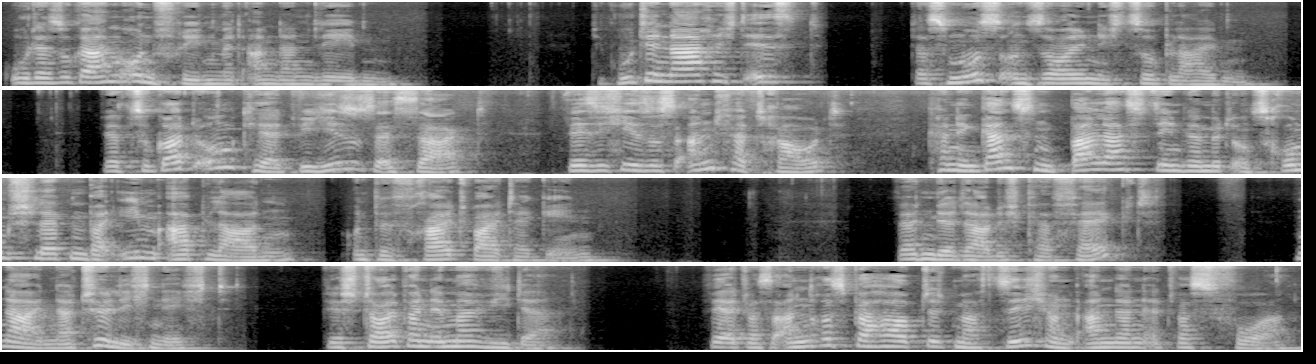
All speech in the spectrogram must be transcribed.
oder sogar im Unfrieden mit anderen leben. Die gute Nachricht ist, das muss und soll nicht so bleiben. Wer zu Gott umkehrt, wie Jesus es sagt, wer sich Jesus anvertraut, kann den ganzen Ballast, den wir mit uns rumschleppen, bei ihm abladen und befreit weitergehen. Werden wir dadurch perfekt? Nein, natürlich nicht. Wir stolpern immer wieder. Wer etwas anderes behauptet, macht sich und anderen etwas vor.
